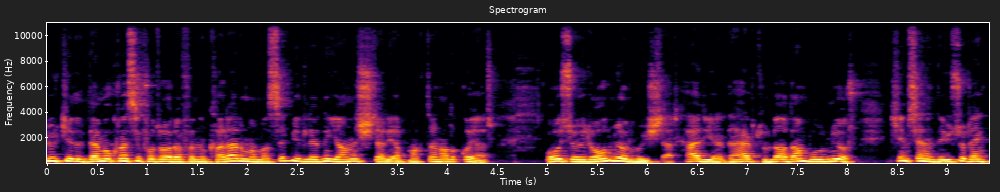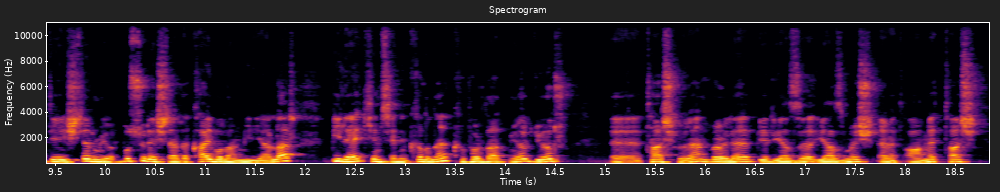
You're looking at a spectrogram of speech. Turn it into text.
Türkiye'de demokrasi fotoğrafının kararmaması birilerini yanlış işler yapmaktan alıkoyar. Oysa öyle olmuyor bu işler. Her yerde her türlü adam bulunuyor. Kimsenin de yüzü renk değiştirmiyor. Bu süreçlerde kaybolan milyarlar bile kimsenin kılını kıpırdatmıyor diyor e, Taş gören böyle bir yazı yazmış. Evet Ahmet Taş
